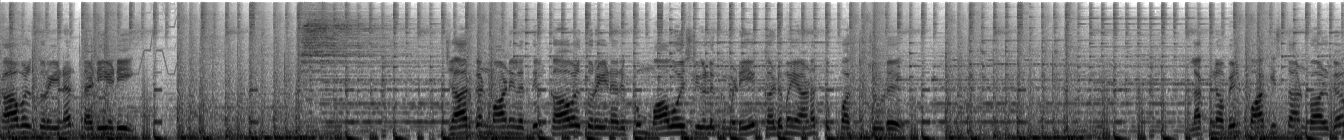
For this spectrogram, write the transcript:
காவல்துறையினர் தடியடி. ஜார்க்கண்ட் மாநிலத்தில் காவல்துறையினருக்கும் மாவோயிஸ்டுகளுக்கும் இடையே கடுமையான துப்பாக்கிச் சூடு. லக்னோவில் பாகிஸ்தான் வாழ்க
